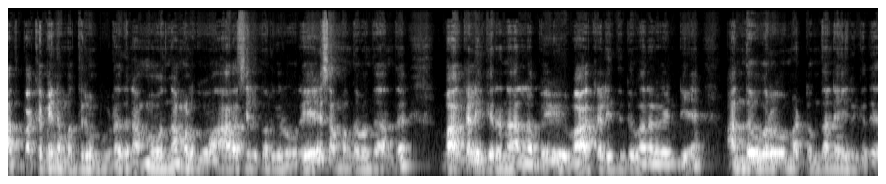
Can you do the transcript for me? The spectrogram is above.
அது பக்கமே நம்ம திரும்ப கூடாது. நம்ம வந்து நம்மளுக்கும் அரசியலுக்கும் இருக்கிற ஒரே சம்பந்தம் வந்து அந்த வாக்களிக்கிற நாளில் போய் வாக்களித்துட்டு வர வேண்டிய அந்த உறவு மட்டும் தானே இருக்குது.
